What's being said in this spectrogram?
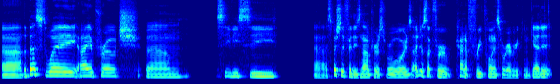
Uh, the best way I approach um, CVC, uh, especially for these non-personal rewards, I just look for kind of free points wherever you can get it.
